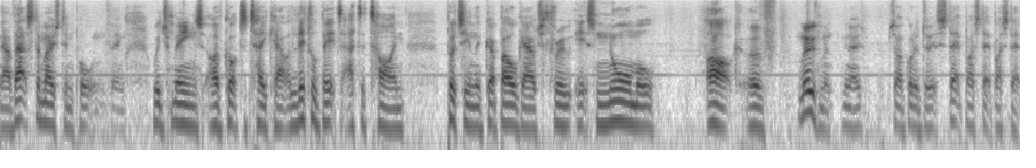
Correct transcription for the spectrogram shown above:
Now that's the most important thing, which means I've got to take out a little bit at a time, putting the bowl gouge through its normal arc of movement you know so I've got to do it step by step by step.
